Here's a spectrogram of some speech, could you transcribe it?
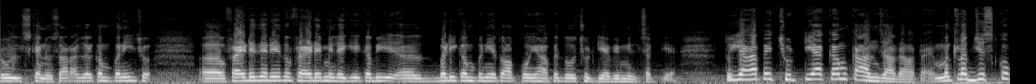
रूल्स के अनुसार। अगर कंपनी फ्राइडे दे रही है तो फ्राइडे मिलेगी कभी आ, बड़ी कंपनी है तो आपको यहाँ पे दो छुट्टियाँ भी मिल सकती है। तो यहाँ पे छुट्टियाँ कम काम ज़्यादा होता है। मतलब जिसको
